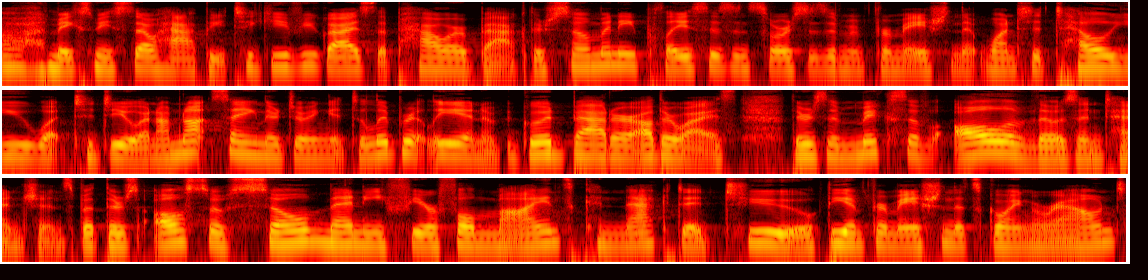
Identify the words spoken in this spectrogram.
oh, it makes me so happy to give you guys the power back. There's so many places and sources of information that want to tell you what to do. And I'm not saying they're doing it deliberately and a good, bad, or otherwise. There's a mix of all of those intentions, but there's also so many fearful minds connected to the information that's going around.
